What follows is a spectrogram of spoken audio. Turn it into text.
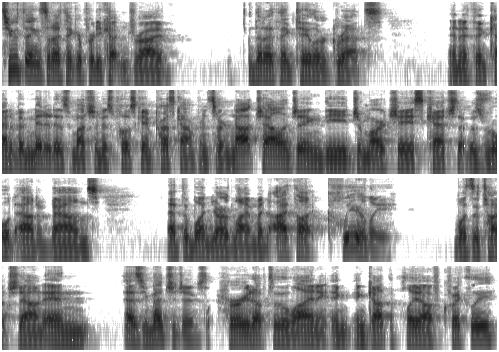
two things that I think are pretty cut and dry that I think Taylor regrets, and I think kind of admitted as much in his post-game press conference, are not challenging the Ja'Marr Chase catch that was ruled out of bounds at the one yard line when I thought clearly was a touchdown. And as you mentioned, James, hurried up to the line and, and got the play off quickly.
